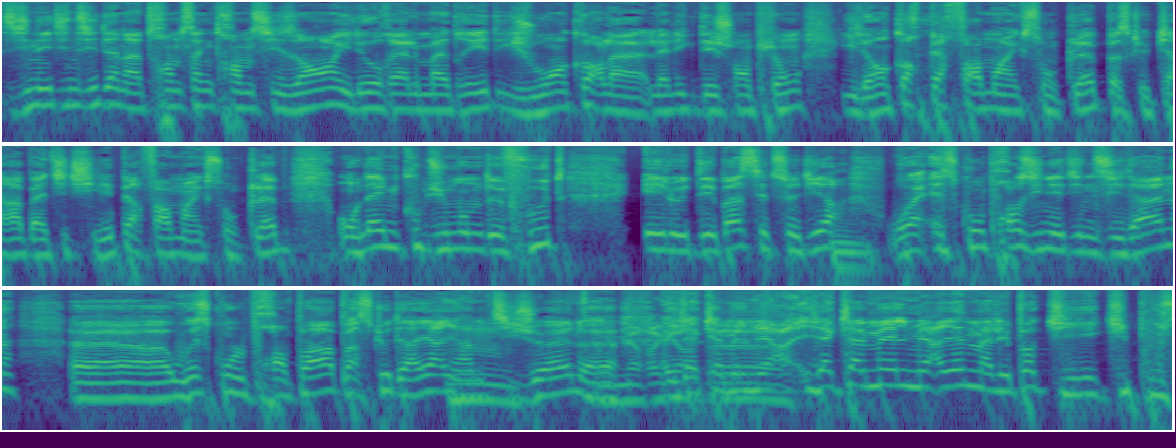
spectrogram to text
Zinedine Zidane a 35-36 ans il est au Real Madrid il joue encore la, la Ligue des Champions il est encore performant avec son club parce que Karabatic il est performant avec son club on a une Coupe du Monde de foot et le débat c'est de se dire ouais est-ce qu'on prend Zinedine Zidane euh, ou est-ce qu'on le prend pas? Parce que derrière il y a un Hmm. petit jeune euh, il y a Kamel euh, Mer- il y a Kamel Meriem à l'époque qui, qui pousse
